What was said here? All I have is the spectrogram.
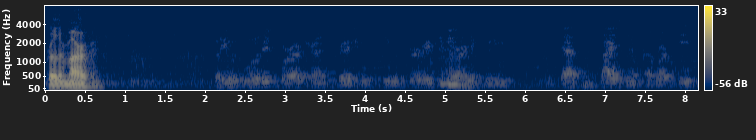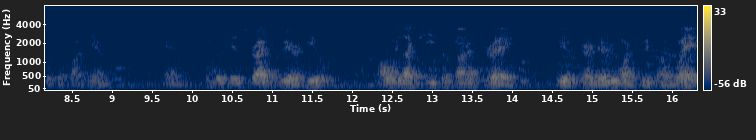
Brother Marvin. But he was wounded for our transgressions, he was buried for our iniquity. The chastisement of our peace was upon him, and with his stripes we are healed. All we like sheep have gone astray, we have turned every one to his own way,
